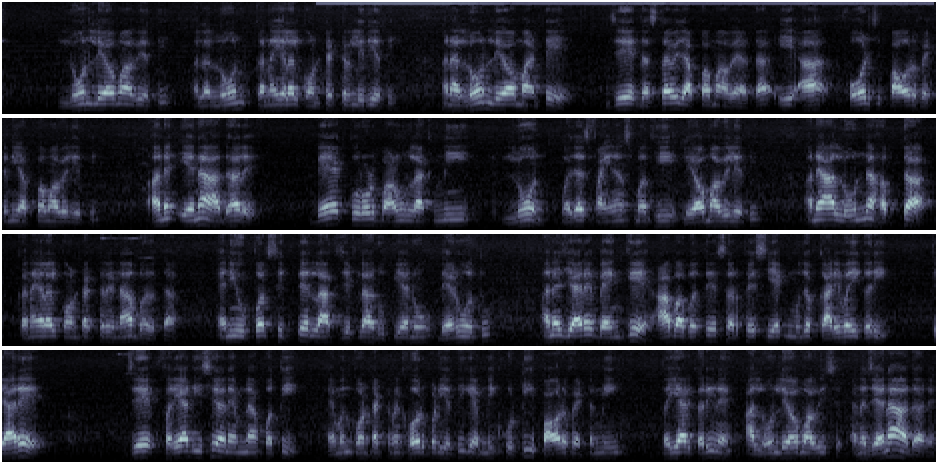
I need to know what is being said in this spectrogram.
લોન લેવામાં આવી હતી એટલે લોન કનૈયાલાલ કોન્ટ્રાક્ટર લીધી હતી અને આ લોન લેવા માટે જે દસ્તાવેજ આપવામાં આવ્યા હતા, એ આ ફોર્જ પાવર ઓફ એટર્ની આપવામાં આવેલી હતી અને એના આધારે બે કરોડ બાણું લાખની લોન બજાજ ફાઇનાન્સમાંથી લેવામાં આવેલી હતી અને આ લોનના હપ્તા કનૈયાલાલ કોન્ટ્રાક્ટરે ના ભરતા, એની ઉપર સિત્તેર લાખ જેટલા રૂપિયાનું દેણું હતું અને જ્યારે બેન્કે આ બાબતે સરફેસી એક્ટ મુજબ કાર્યવાહી કરી ત્યારે જે ફરિયાદી છે અને એમના પતિ, હેમંત કોન્ટ્રાક્ટરને ખબર પડી હતી કે એમની ખોટી પાવર ઓફ એટર્ની તૈયાર કરીને આ લોન લેવામાં આવી છે અને જેના આધારે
